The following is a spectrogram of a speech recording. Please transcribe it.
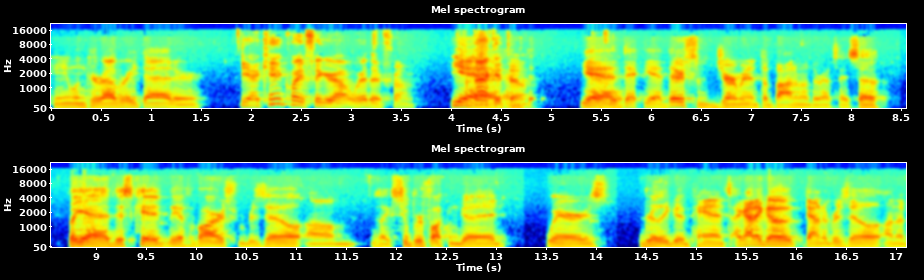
Can anyone corroborate that or? Yeah, I can't quite figure out where they're from. Yeah, back it, though. Yeah, cool. th- yeah. There's some German at the bottom of the website. So, but yeah, this kid Leo Favares from Brazil um, is like super fucking good. Wears really good pants. I gotta go down to Brazil on a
